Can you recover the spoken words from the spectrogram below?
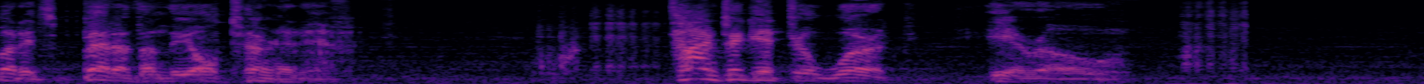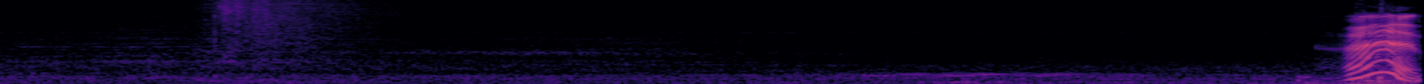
but it's better than the alternative. Time to get to work, hero. Alright.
